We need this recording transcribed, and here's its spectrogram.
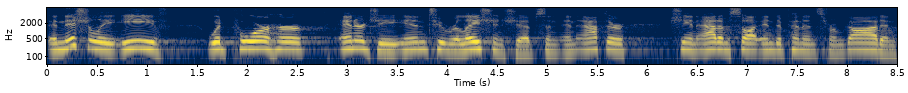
Initially, Eve would pour her energy into relationships. And, and after she and Adam sought independence from God and,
